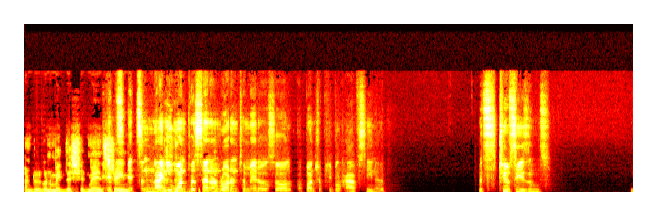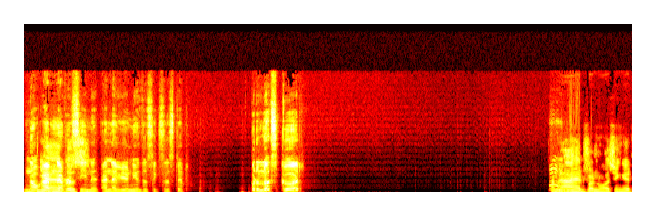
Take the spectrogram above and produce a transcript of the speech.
Hunter gonna make this shit It's mainstream. it's ninety-one percent on Rotten Tomatoes, so a bunch of people have seen it. It's two seasons. No, I've never seen it. I never knew this existed. But it looks good. I mean, I had fun watching it.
